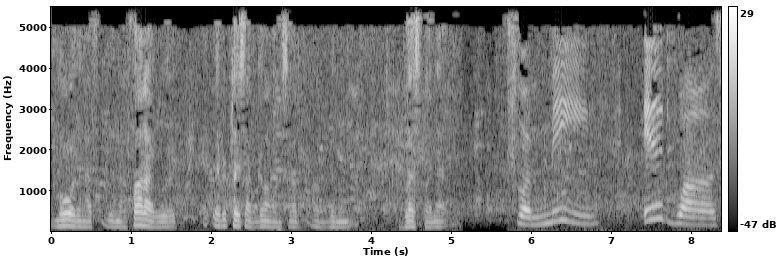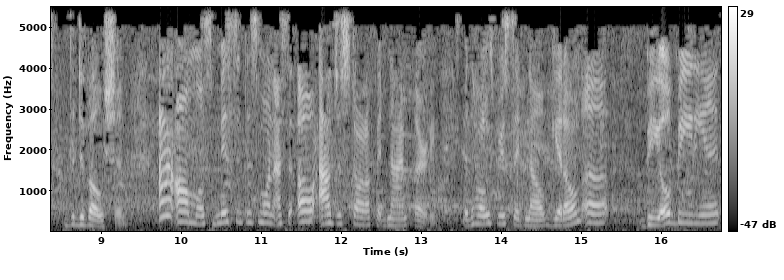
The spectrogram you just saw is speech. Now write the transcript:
more than I, than I thought I would. every place I've gone. So I've, I've been blessed by that. For me, it was the devotion. I almost missed it this morning. I said, "Oh, I'll just start off at 9:30," but the Holy Spirit said, "No, get on up, be obedient,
